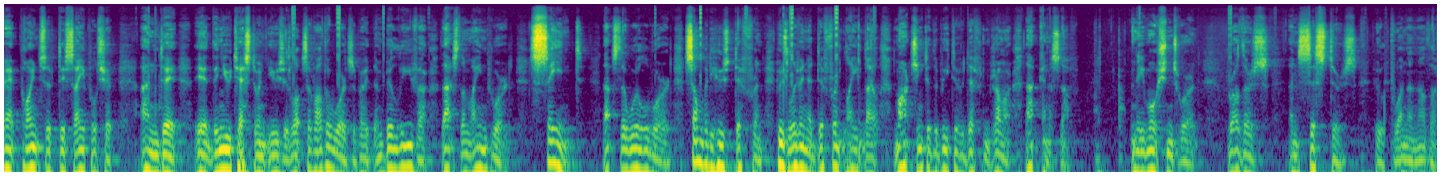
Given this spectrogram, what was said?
uh, points of discipleship. And uh, uh, the New Testament uses lots of other words about them. Believer, that's the mind word. Saint, that's the will word. Somebody who's different, who's living a different lifestyle, marching to the beat of a different drummer, that kind of stuff. And the emotions word. Brothers and sisters who love one another.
